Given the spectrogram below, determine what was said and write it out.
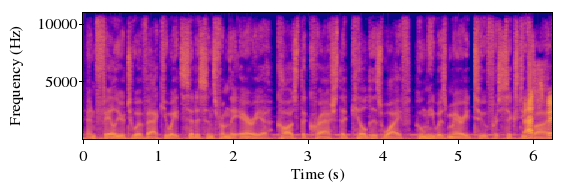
and failure to evacuate citizens from the area caused the crash that killed his wife, whom he was married to for 65 That's fair,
